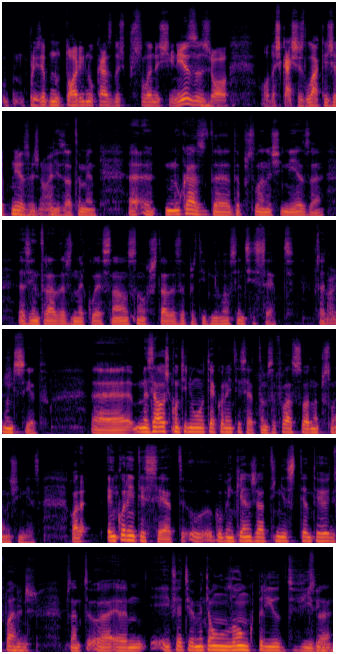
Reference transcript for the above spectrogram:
uhum. por exemplo, notório no caso das porcelanas chinesas ou, ou, das caixas de lacas japonesas, uhum. não é? Exatamente. Uh, no caso da, da, porcelana chinesa, as entradas na coleção são registadas a partir de 1907, portanto, Mas... muito cedo. Uh, mas elas continuam até 47. Estamos a falar só na porcelana chinesa. Ora, em 47, o Gulbenkian já tinha 78 anos. Portanto, um, efetivamente é um longo período de vida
